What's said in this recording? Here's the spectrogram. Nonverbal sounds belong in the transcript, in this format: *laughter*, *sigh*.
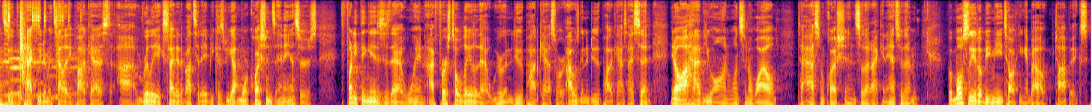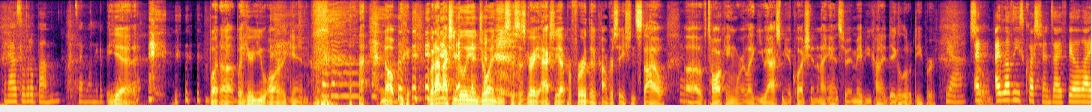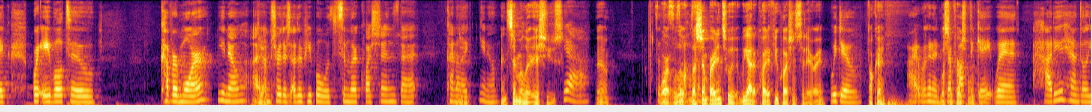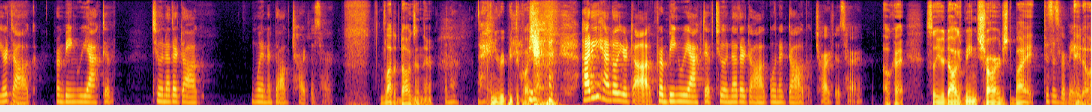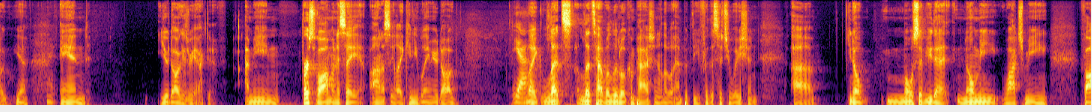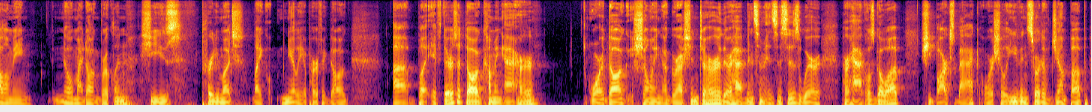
back to the Pack Leader Mentality podcast. I'm really excited about today because we got more questions and answers. The funny thing is, is that when I first told Layla that we were going to do the podcast, or I was going to do the podcast, I said, you know, I'll have you on once in a while to ask some questions so that I can answer them. But mostly it'll be me talking about topics. And I was a little bummed because I wanted to be. Yeah. *laughs* but uh, but here you are again. *laughs* no, but, but I'm actually really enjoying this. This is great. Actually, I prefer the conversation style of talking where like you ask me a question and I answer it. Maybe you kind of dig a little deeper. Yeah. So- And I love these questions. I feel like we're able to cover more. You know, I, Yeah. I'm sure there's other people with similar questions that kind of like, you know, And similar issues. yeah. Yeah. So All right, well, let's jump right into it. We got a, quite a few questions today, right? We do. Okay. All right, we're gonna What's the jump first off the gate with how do you handle your dog from being reactive to another dog when a dog charges her? A lot of dogs in there. I know. Can you repeat the question? *laughs* How do you handle your dog from being reactive to another dog when a dog charges her? Okay. So your dog's being charged by This is a dog. Yeah. Right. And your dog is reactive. I mean, first of all, I'm going to say honestly like can you blame your dog? Yeah. like let's let's have a little compassion a little empathy for the situation uh you know most of you that know me watch me follow me know my dog brooklyn she's pretty much like nearly a perfect dog uh but if there's a dog coming at her or a dog showing aggression to her there have been some instances where her hackles go up she barks back or she'll even sort of jump up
